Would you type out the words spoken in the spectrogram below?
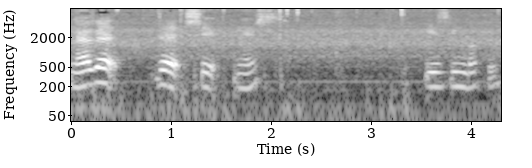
Neredesiniz? İzleyin bakayım.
